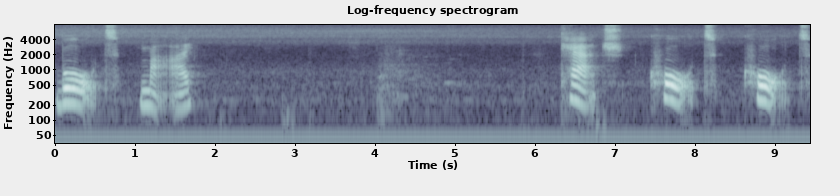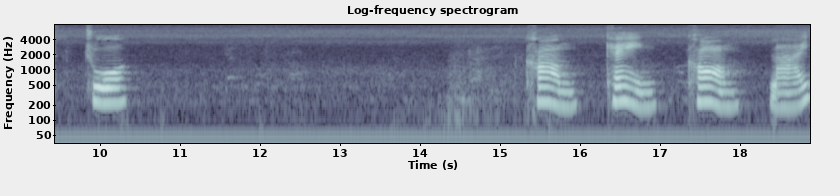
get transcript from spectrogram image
bought 买。catch, caught, caught 捉。come, came, come 来。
